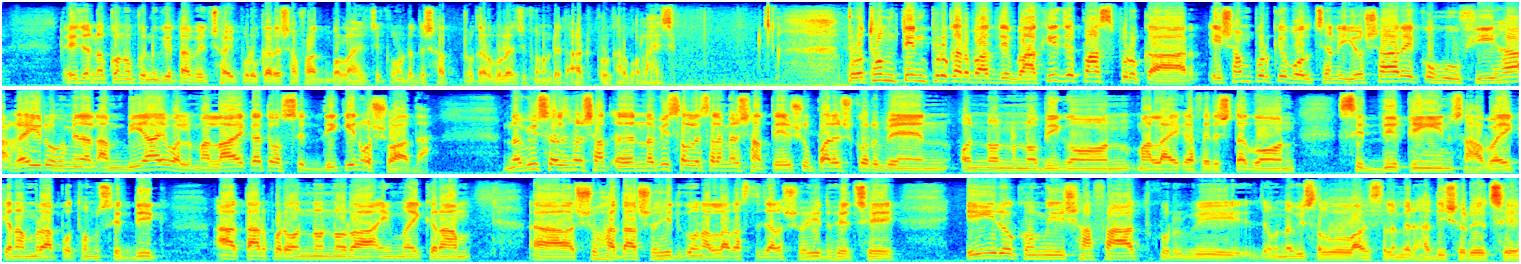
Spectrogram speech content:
এই জন্য কোনো কোনো কিতাবে ছয় প্রকারের সাফাত বলা হয়েছে, কোনোটাতে সাত প্রকার বলা হয়েছে, কোনোটাতে আট প্রকার বলা হয়েছে। প্রথম তিন প্রকার বাদ দিয়ে বাকি যে পাঁচ প্রকার, এই সম্পর্কে বলছেন ইয়োসারে কহু ফিহা গাইরুহ মিনাল আম্বিয়াই ওয়াল মালায়েকাত ও সিদ্দিকিন ও সোয়াদা নবী নবী সাল্লাহ সাল্লামের সাথে সুপারিশ করবেন অন্য অন্য নবীগণ মালাইকা ফেরিস্তাগণ সিদ্দিকিন সাহাবাইকেন আমরা প্রথম সিদ্দিক আর তারপরে অন্য অন্যরা ইমাইকরাম সোহাদা, শহীদগণ আল্লাহ রাস্তায় যারা শহীদ হয়েছে, এই রকমই সাফাত করবে, যেমন নবী সাল্লামের হাদিস রয়েছে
